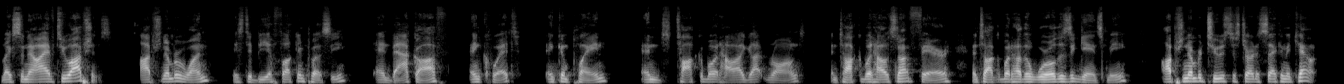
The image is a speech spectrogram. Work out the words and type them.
I'm like, so now I have two options. Option number one is to be a fucking pussy and back off and quit and complain and talk about how I got wronged and talk about how it's not fair and talk about how the world is against me. Option number two is to start a second account.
